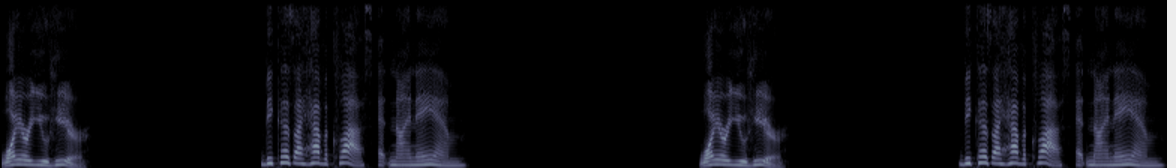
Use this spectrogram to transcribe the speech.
Why are you here? Because I have a class at 9 a.m. Why are you here? Because I have a class at 9 a.m.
